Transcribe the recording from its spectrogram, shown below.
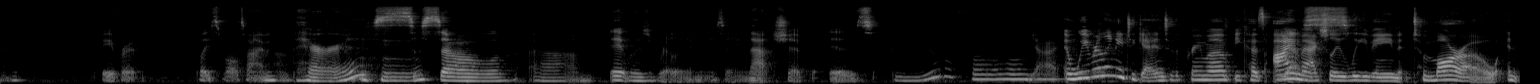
my favorite place of all time, Paris. So um, it was really amazing. That ship is beautiful. Yeah, and we really need to get into the Prima because I'm Yes. actually leaving tomorrow and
